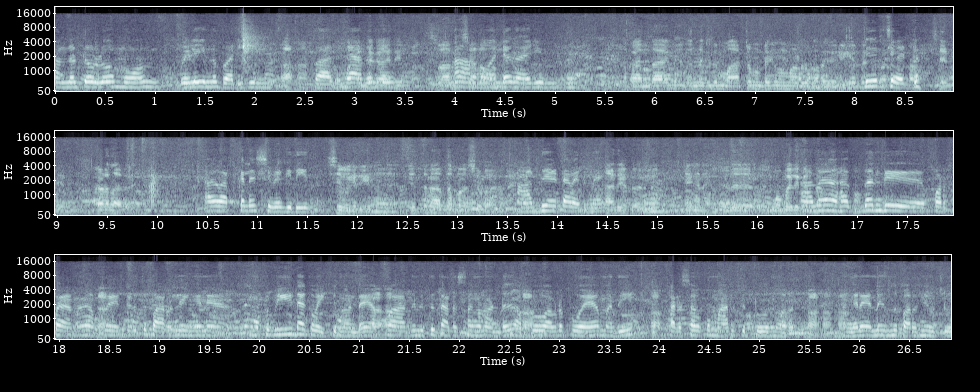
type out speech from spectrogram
വന്നിട്ടുള്ളൂ. മോൻ വെളിയിൽ നിന്ന് പഠിക്കുന്നു. അപ്പൊ അതിന്റെ കാര്യം. അപ്പൊ എന്തായാലും എന്തെങ്കിലും മാറ്റമുണ്ടെങ്കിൽ നമ്മളത് പറയുമായിരിക്കും തീർച്ചയായിട്ടും. ശരി. അത് വർക്കല ശിവഗിരി ശിവഗിരി എത്രാമത്തെ പ്രാവശ്യം വരുന്നത് ആദ്യമായിട്ടാണ് അത് ഹസ്ബൻഡ് പുറത്താണ്. അപ്പോൾ എന്റെ അടുത്ത് പറഞ്ഞു ഇങ്ങനെ നമുക്ക് വീടൊക്കെ വയ്ക്കുന്നുണ്ട്. അപ്പോൾ അതിനകത്ത് തടസ്സങ്ങളുണ്ട്. അപ്പോൾ അവിടെ പോയാൽ മതി. തടസ്സമൊക്കെ മാറി കിട്ടുമെന്ന് പറഞ്ഞു. അങ്ങനെ തന്നെ ഇന്ന് പറഞ്ഞു വിട്ടു.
